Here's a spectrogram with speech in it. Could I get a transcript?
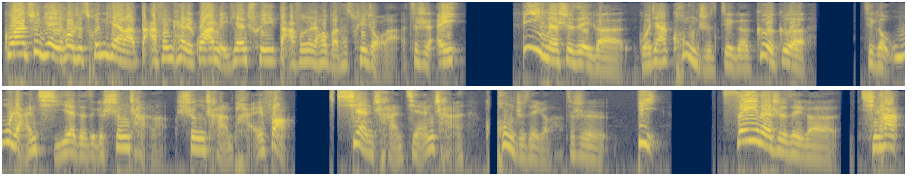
过完春节以后是春天了，大风开始刮，每天吹大风，然后把它吹走了，这是 A。B 呢是这个国家控制这个各个这个污染企业的这个生产了，生产排放、限产减产控制这个了，这是 B。C 呢是这个其他，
